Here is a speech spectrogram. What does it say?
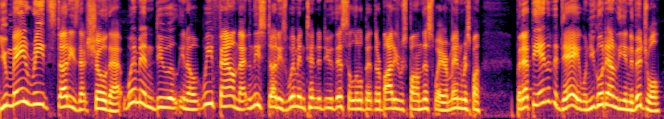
you may read studies that show that women do, you know, we found that in these studies, women tend to do this a little bit, their bodies respond this way, or men respond. But at the end of the day, when you go down to the individual,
